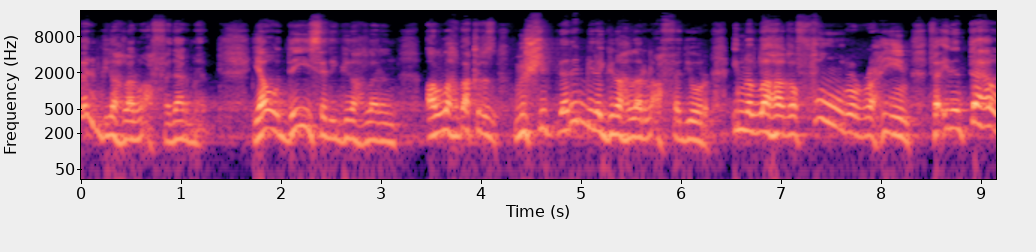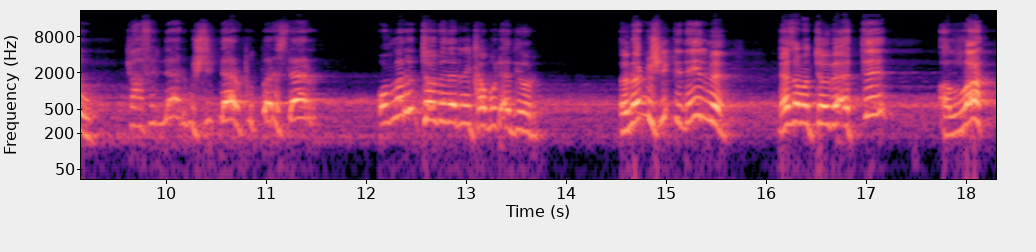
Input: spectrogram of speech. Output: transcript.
benim günahlarımı affeder mi? Ya o değil senin günahların. Allah bakırız müşriklerin bile günahlarını affediyor. İnna Allaha gafurur rahim. Fe in kafirler, müşrikler, putperestler onların tövbelerini kabul ediyor. Ömer müşrikti değil mi? Ne zaman tövbe etti? Allah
